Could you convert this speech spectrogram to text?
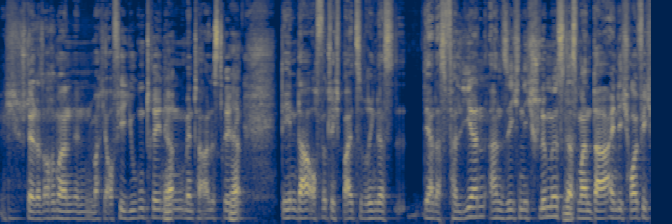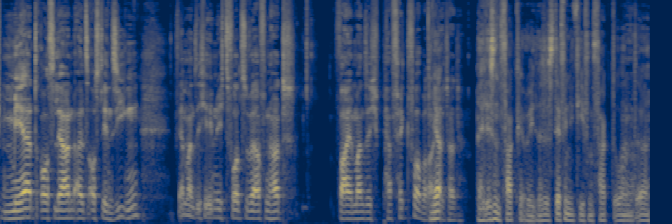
ich stelle das auch immer in, mache ja auch viel Jugendtraining, ja. mentales Training, ja. Denen da auch wirklich beizubringen, dass ja das Verlieren an sich nicht schlimm ist, ja. dass man da eigentlich häufig mehr draus lernt als aus den Siegen, wenn man sich eben nichts vorzuwerfen hat, weil man sich perfekt vorbereitet hat. Ja, das ist ein Fakt, Harry. Das ist definitiv ein Fakt und äh,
